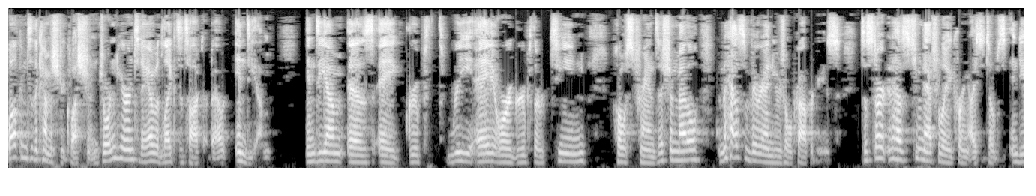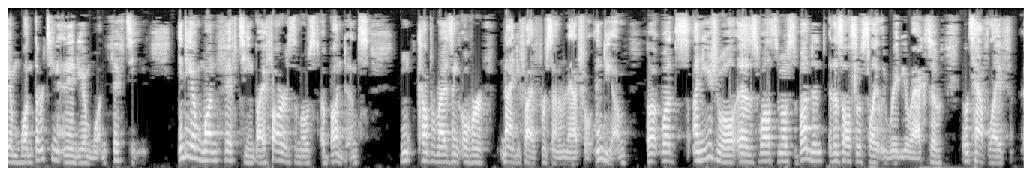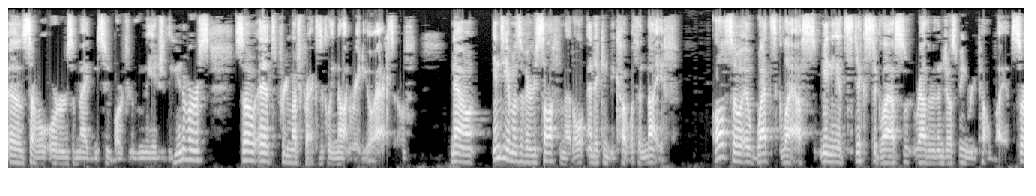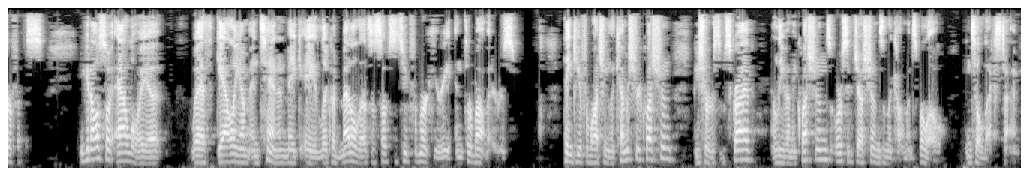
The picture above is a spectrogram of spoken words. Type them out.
Welcome to the chemistry question. Jordan here, and today I would like to talk about indium. Indium is a group 3A or a group 13 post-transition metal, and it has some very unusual properties. To start, it has two naturally occurring isotopes, indium-113 and indium-115. Indium-115 by far is the most abundant, comprising over 95% of natural indium, but what's unusual is, while it's the most abundant, it is also slightly radioactive, its half-life is several orders of magnitude larger than the age of the universe, so it's pretty much practically non-radioactive. Now, indium is a very soft metal, and it can be cut with a knife. Also, it wets glass, meaning it sticks to glass rather than just being repelled by its surface. You can also alloy it with gallium and tin and make a liquid metal that's a substitute for mercury in thermometers. Thank you for watching the chemistry question. Be sure to subscribe and leave any questions or suggestions in the comments below. Until next time.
